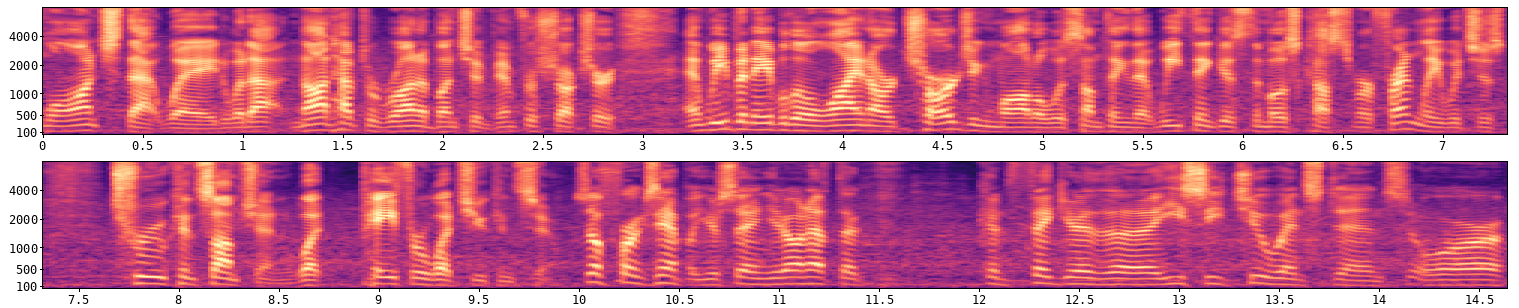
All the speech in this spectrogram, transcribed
launch that way, to not have to run a bunch of infrastructure, and we've been able to align our charging model with something that we think is the most customer friendly, which is true consumption, what pay for what you consume. So for example, you're saying you don't have to configure the EC2 instance or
